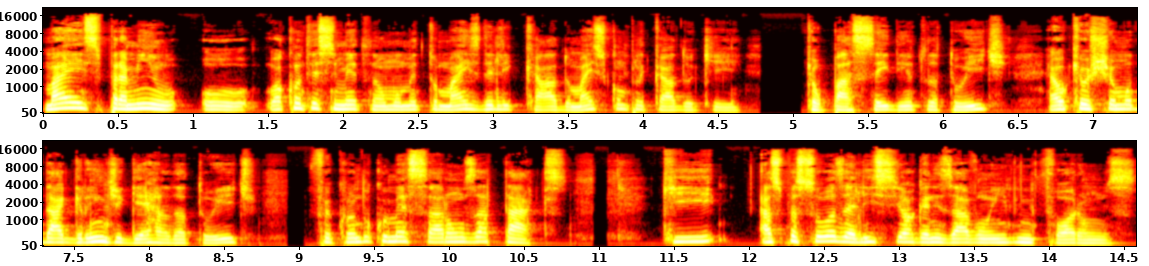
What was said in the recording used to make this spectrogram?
Mas, para mim, o, o, o, acontecimento, né, o momento mais delicado, mais complicado que, que eu passei dentro da Twitch, é o que eu chamo da grande guerra da Twitch, foi quando começaram os ataques. Que as pessoas ali se organizavam em, em fóruns,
